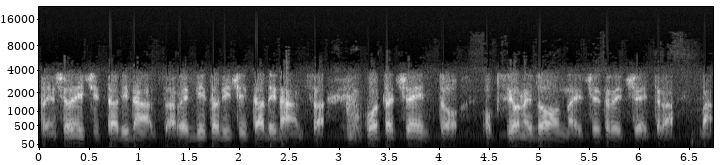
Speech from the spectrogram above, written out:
pensione di cittadinanza, reddito di cittadinanza, quota 100, opzione donna, eccetera, eccetera, ma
